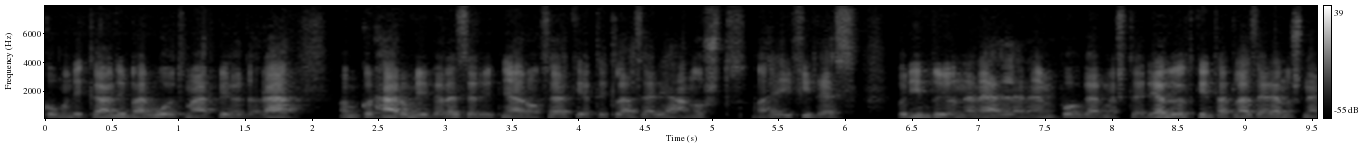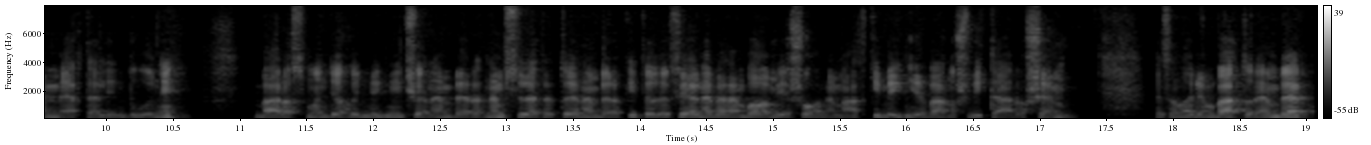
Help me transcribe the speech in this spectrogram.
kommunikálni, bár volt már példa rá, amikor három évvel ezelőtt nyáron felkérték Lázár Jánost, a helyi Fidesz, hogy induljon el ellenem polgármester jelöltként, tehát Lázár János nem mert elindulni bár azt mondja, hogy még nincs olyan ember, nem született olyan ember, akitől félne velem valami, soha nem állt ki még nyilvános vitára sem. Ez a nagyon bátor ember.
